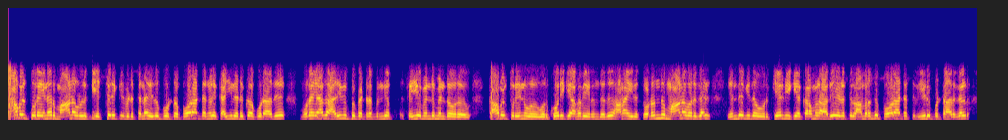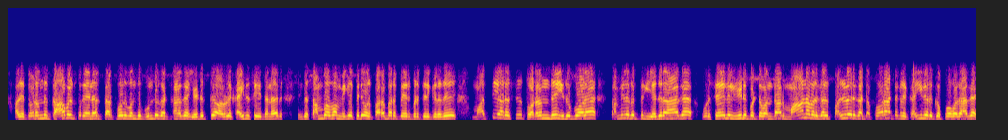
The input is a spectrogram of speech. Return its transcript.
காவல்துறையினர் மாணவர்களுக்கு எச்சரிக்கை விடுத்தனர். இது போன்ற போராட்டங்களை கையில் எடுக்கக்கூடாது. முறையாக அறிவிப்பு பெற்ற பின்பே செய்ய வேண்டும் என்ற ஒரு காவல்துறையின் ஒரு ஒரு கோரிக்கையாகவே இருந்தது. ஆனால் இது தொடர்ந்து மாணவர்கள் எந்தவித ஒரு கேள்வி கேட்காமல் அதே இடத்தில் அமர்ந்து போராட்டத்தில் ஈடுபட்டார்கள். அதைத் தொடர்ந்து காவல்துறையினர் தற்போது வந்து குண்டுகட்டாக எடுத்து அவர்களை கைது செய்தனர். இந்த சம்பவம் மிகப்பெரிய ஒரு பரபரப்பை ஏற்படுத்தியிருக்கிறது. மத்திய அரசு தொடர்ந்து இதுபோல தமிழகத்துக்கு எதிராக ஒரு செயலில் ஈடுபட்டு வந்தால் மாணவர்கள் பல்வேறு கட்ட போராட்டங்களை கையில் எடுக்கப் போவதாக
